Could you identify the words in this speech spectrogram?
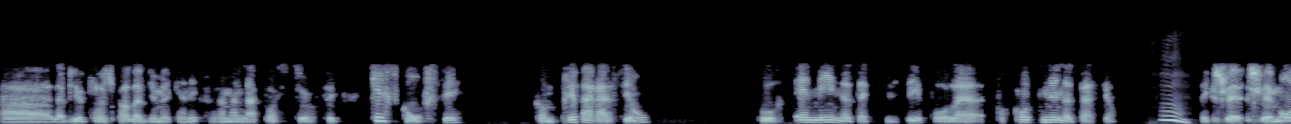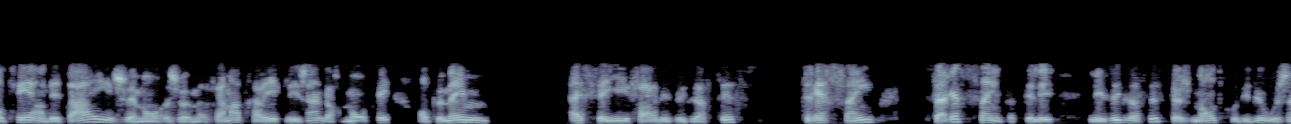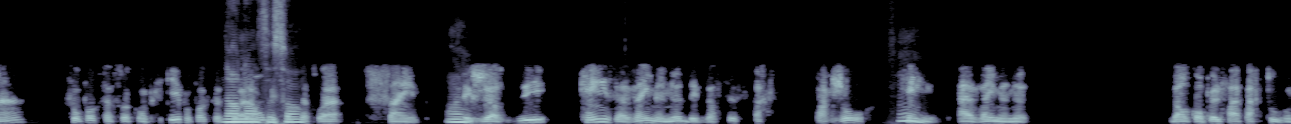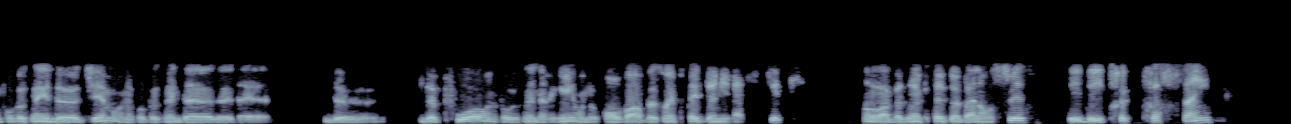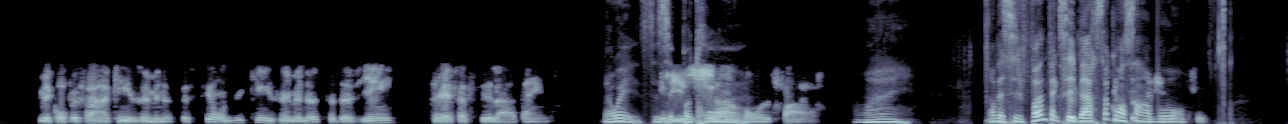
euh, la bio, quand je parle de la biomécanique, c'est vraiment la posture. Qu'est-ce qu'on fait comme préparation pour aimer notre activité, pour la, pour continuer notre passion. Hmm. Fait que je vais, je vais montrer en détail, je vais, mon, je vais vraiment travailler avec les gens, leur montrer. On peut même essayer de faire des exercices très simples. Ça reste simple parce que les, les exercices que je montre au début aux gens, faut pas que ça soit compliqué, faut pas que ça Non, soit non, long, ça. faut que ça soit simple. Ouais. Fait que je leur dis 15 à 20 minutes d'exercice par, par jour. Hmm. 15 à 20 minutes. Donc, on peut le faire partout. On n'a pas besoin de gym, on n'a pas besoin de, de, de, de, de poids, on n'a pas besoin de rien. On, va avoir besoin peut-être d'un élastique, on va avoir besoin peut-être d'un ballon suisse et des trucs très simples, mais qu'on peut faire en 15-20 minutes. Parce que si on dit 15-20 minutes, ça devient très facile à atteindre. Ben oui, c'est les pas trop. gens euh, vont le faire. Ouais. Ah ben c'est le fun. Fait que c'est vers ça qu'on s'en va.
